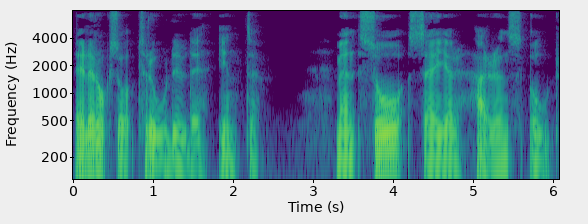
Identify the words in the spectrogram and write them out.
eller också tror du det inte. Men så säger Herrens ord.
